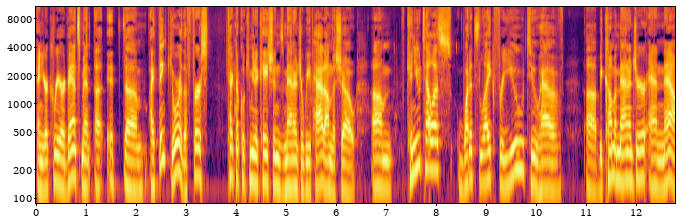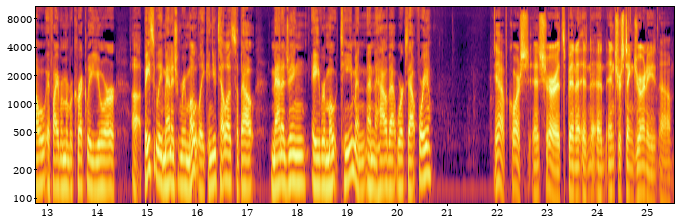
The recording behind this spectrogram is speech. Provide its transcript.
and your career advancement, uh, it um, I think you're the first technical communications manager we've had on the show. Um, can you tell us what it's like for you to have uh, become a manager and now, if I remember correctly, you're uh, basically managing remotely? Can you tell us about managing a remote team and, and how that works out for you? Yeah, of course. Uh, sure. It's been an, an interesting journey, um,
